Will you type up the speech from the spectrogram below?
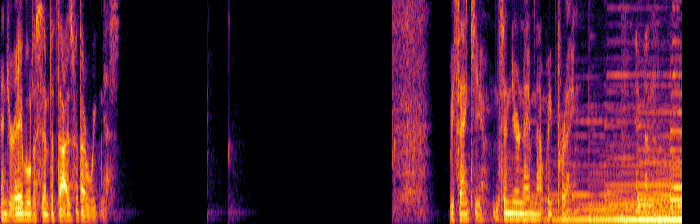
And you're able to sympathize with our weakness. We thank you. It's in your name that we pray. Amen.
